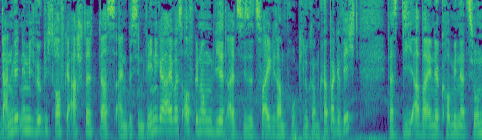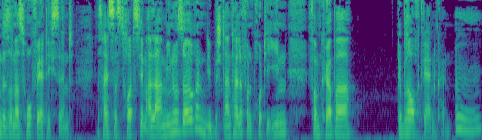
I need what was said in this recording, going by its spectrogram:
Dann wird nämlich wirklich darauf geachtet, dass ein bisschen weniger Eiweiß aufgenommen wird als diese zwei Gramm pro Kilogramm Körpergewicht, dass die aber in der Kombination besonders hochwertig sind. Das heißt, dass trotzdem alle Aminosäuren, die Bestandteile von Proteinen, vom Körper gebraucht werden können. Mhm.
